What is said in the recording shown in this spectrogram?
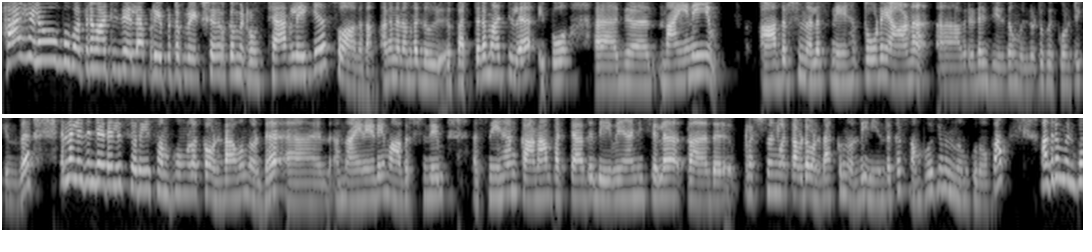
ഹായ് ഹലോ ഇപ്പോൾ പത്രമാറ്റിന്റെ എല്ലാ പ്രിയപ്പെട്ട പ്രേക്ഷകർക്കും മെട്രോ സ്റ്റാറിലേക്ക് സ്വാഗതം. അങ്ങനെ നമ്മുടെ ഗൗ- പത്രമാറ്റിൽ ഇപ്പോ ആ, നയനയും ആദർശം നല്ല സ്നേഹത്തോടെയാണ് അവരുടെ ജീവിതം മുന്നോട്ട് പോയിക്കൊണ്ടിരിക്കുന്നത്. എന്നാൽ ഇതിന്റെ ഇടയിൽ ചെറിയ സംഭവങ്ങളൊക്കെ ഉണ്ടാവുന്നുണ്ട്. നയനയുടെയും ആദർശന്റെയും സ്നേഹം കാണാൻ പറ്റാതെ ദേവയാനി ചില പ്രശ്നങ്ങളൊക്കെ അവിടെ ഉണ്ടാക്കുന്നുണ്ട്. ഇനി എന്തൊക്കെ സംഭവിക്കുമെന്ന് നമുക്ക് നോക്കാം. അതിനു മുൻപ്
